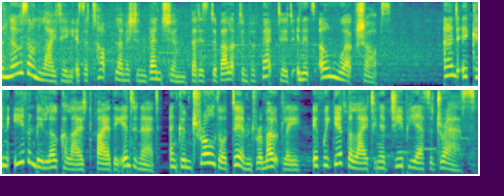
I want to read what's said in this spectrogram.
The Nozon lighting is a top Flemish invention that is developed and perfected in its own workshops. And it can even be localized via the internet and controlled or dimmed remotely if we give the lighting a GPS address.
